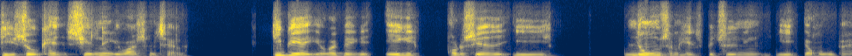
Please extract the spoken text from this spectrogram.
de såkaldte sjældne jordartsmetaller. De bliver i øjeblikket ikke produceret i nogen som helst betydning i Europa.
